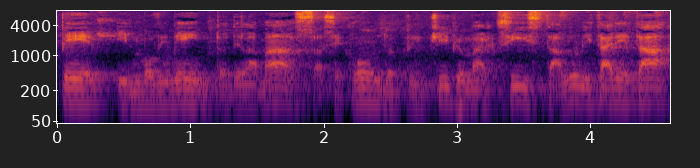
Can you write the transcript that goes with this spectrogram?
per il movimento della massa, secondo il principio marxista, l'unitarietà,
